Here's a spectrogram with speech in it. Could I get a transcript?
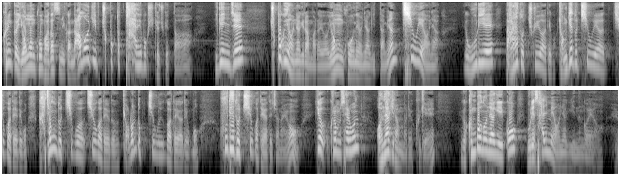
그러니까 영원 구원 받았으니까 나머지 축복도 다 회복시켜 주겠다. 이게 이제 축복의 언약이란 말이에요. 영혼 구원의 언약이 있다면 치유의 언약. 우리의 나라도 치유가 되고 경제도 치유가, 치유가 돼야 되고 가정도 치유, 치유가 돼야 되고 결혼도 치유가 돼야 되고 후대도 치유가 돼야 되잖아요. 그럼 새로운 언약이란 말이에요. 그게. 그러니까 근본 언약이 있고 우리의 삶의 언약이 있는 거예요. 예.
